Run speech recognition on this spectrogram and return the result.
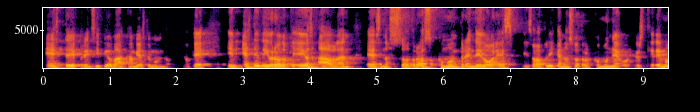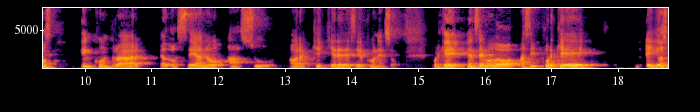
este principio va a cambiar tu mundo. ¿okay? En este libro lo que ellos hablan es nosotros como emprendedores, y eso aplica a nosotros como networkers, queremos encontrar el océano azul. Ahora, ¿qué quiere decir con eso? Porque pensémoslo así, porque ellos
